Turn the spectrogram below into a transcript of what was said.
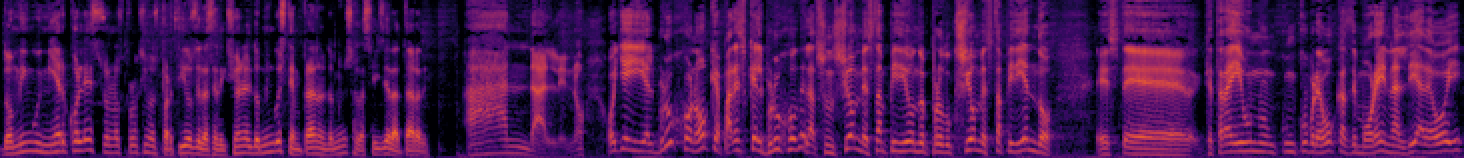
Domingo. Y miércoles son los próximos partidos de la selección. El domingo es temprano, el domingo es a las 6 de la tarde. Ándale, ¿no? Oye, y el brujo, ¿no? Que aparezca el brujo de la Asunción, me están pidiendo, producción me está pidiendo, este, que trae un, un- un cubrebocas de morena el día de hoy,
